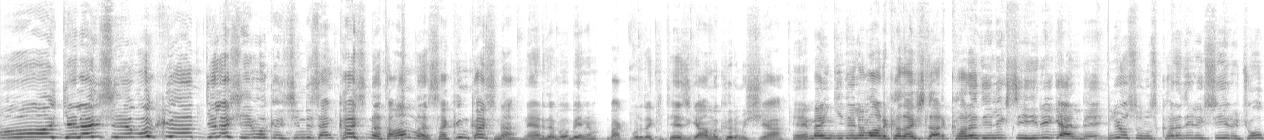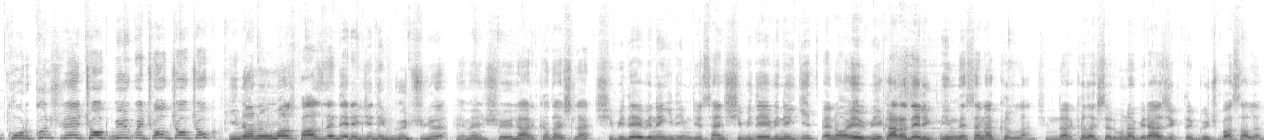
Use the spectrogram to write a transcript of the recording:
bu. Gelen şeye bakın. Gelen şeye bakın. Şimdi sen kaçma tamam mı? Sakın kaçma. Nerede bu? Benim bak buradaki tezgahımı kırmış ya. Hemen gidelim arkadaşlar. Kara delik sihiri geldi. Biliyorsunuz kara delik sihiri çok korkunç ve çok büyük ve çok çok çok inanılmaz fazla derecede güçlü. Hemen şöyle arkadaşlar. Şibide evine gideyim diyor. Sen Şibide evine git. Ben o ev bir kara delikliyim de sen akıllan. Şimdi arkadaşlar buna birazcık da güç basalım.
